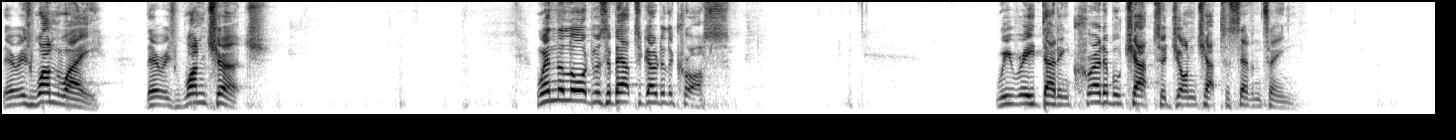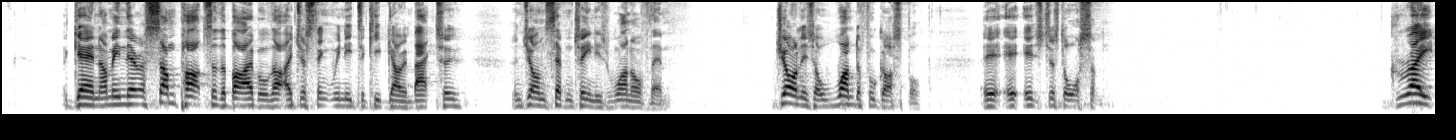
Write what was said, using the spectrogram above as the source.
There is one way, there is one church. When the Lord was about to go to the cross, we read that incredible chapter, John chapter 17. Again, I mean, there are some parts of the Bible that I just think we need to keep going back to, and John 17 is one of them. John is a wonderful gospel, it's just awesome. Great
